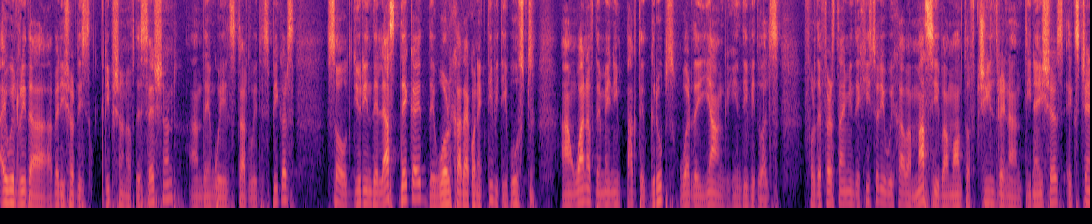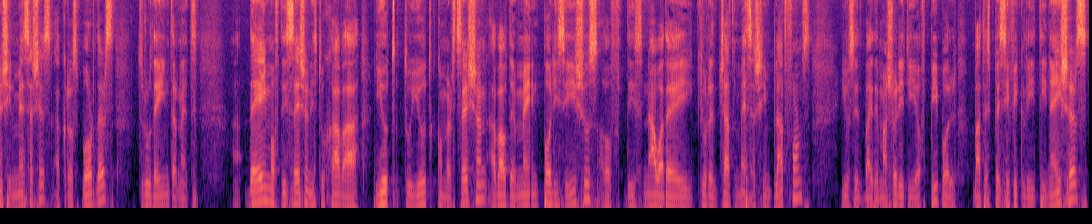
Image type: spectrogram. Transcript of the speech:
I will read a, a, very short description of the session, and then we'll start with the speakers. So during the last decade, the world had a connectivity boost, and one of the main impacted groups were the young individuals. For the first time in the history, we have a massive amount of children and teenagers exchanging messages across borders through the internet. The aim of this session is to have a youth-to-youth -youth conversation about the main policy issues of these nowadays current chat messaging platforms used by the majority of people, but specifically teenagers.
